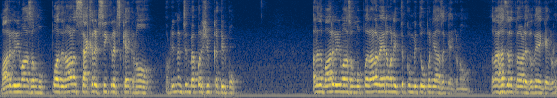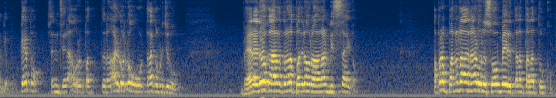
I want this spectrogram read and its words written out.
மார்கழி மாதம் முப்பது நாள் சேக்ரெட் சீக்ரெட்ஸ் கேட்கணும் அப்படின்னு நினச்சி மெம்பர்ஷிப் கட்டியிருப்போம். அல்லது மார்கழி மாதம் முப்பது நாள் வேதமனைத்துக்கும் மித்து உபன்யாசம் கேட்கணும். ரகசிரத்தினால ஹிருதயம் கேட்கணும்னு கேட்போம். கேட்போம். சின்சியராக ஒரு பத்து நாள் வரலும் தாக்கு பிடிச்சிருவோம். வேற ஏதோ காரணத்தினால பதினோராவது நாள் மிஸ் ஆகிடும் அப்புறம் பன்னெண்டாவது நாள் ஒரு சோம்பேறித்தனம் தலை தூக்கும்.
